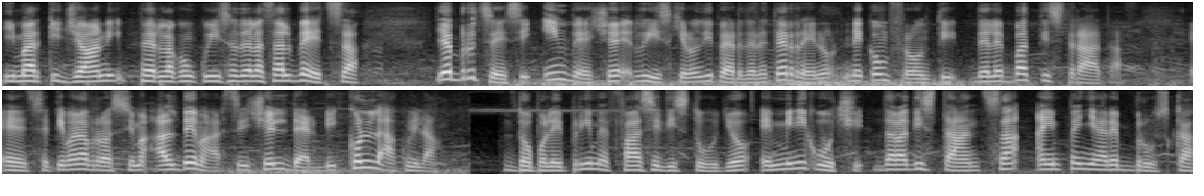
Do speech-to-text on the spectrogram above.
i marchigiani per la conquista della salvezza. Gli abruzzesi invece rischiano di perdere terreno nei confronti delle battistrata e settimana prossima al De Marsi c'è il derby con l'Aquila. Dopo le prime fasi di studio è Minicucci dalla distanza a impegnare Brusca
